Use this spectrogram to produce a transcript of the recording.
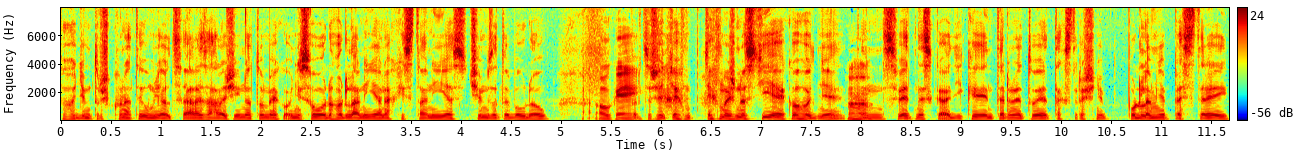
To hodím trošku na ty umělce, ale záleží na tom, jak oni jsou odhodlaný a nachystaný a s čím za tebou jdou. OK. Protože těch, těch možností je jako hodně. Aha. Ten svět dneska díky internetu je tak strašně podle mě pestrej,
